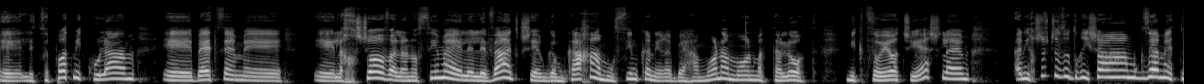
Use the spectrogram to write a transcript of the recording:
אה, לצפות מכולם אה, בעצם אה, אה, לחשוב על הנושאים האלה לבד, כשהם גם ככה עמוסים כנראה בהמון המון מטלות מקצועיות שיש להם, אני חושבת שזו דרישה מוגזמת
